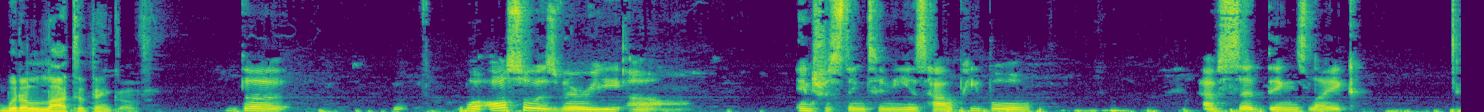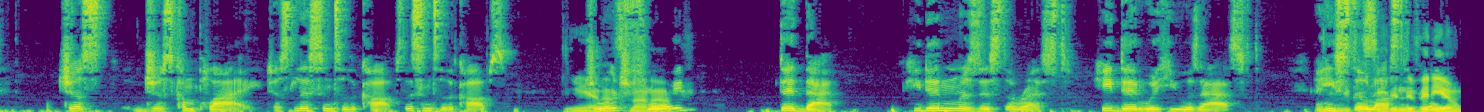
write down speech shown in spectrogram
with a lot to think of. the what also is very um interesting to me is how people have said things like just just comply just listen to the cops listen to the cops Yeah, george floyd did that he didn't resist arrest he did what he was asked and he You still lost it in the video.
